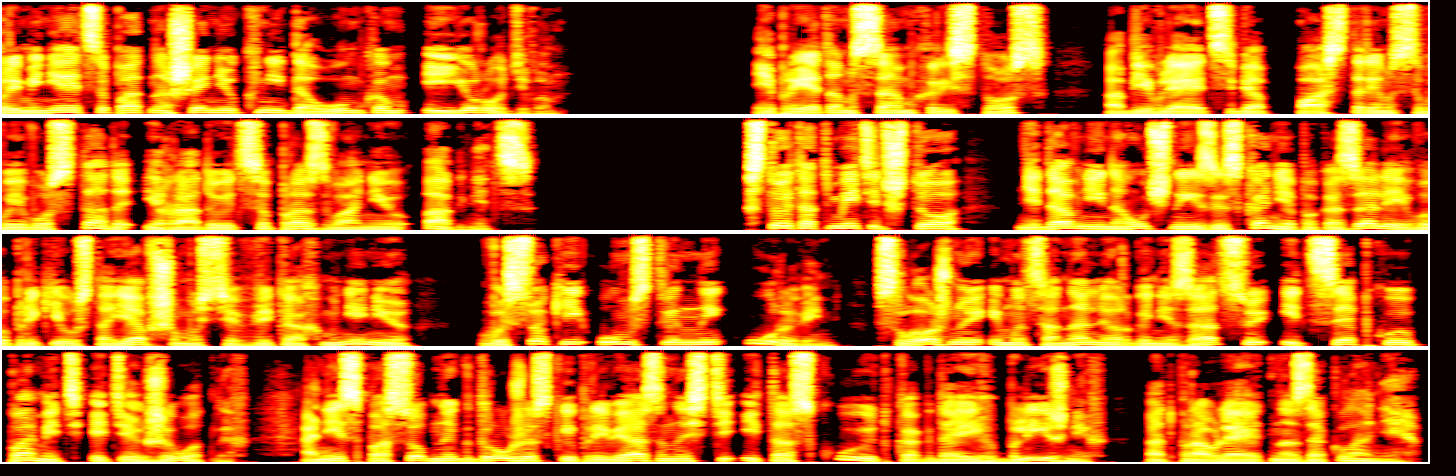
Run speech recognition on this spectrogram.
применяется по отношению к недоумкам и юродивым. И при этом сам Христос объявляет себя пастырем своего стада и радуется прозванию «агнец». Стоит отметить, что недавние научные изыскания показали, вопреки устоявшемуся в веках мнению, высокий умственный уровень, сложную эмоциональную организацию и цепкую память этих животных. Они способны к дружеской привязанности и тоскуют, когда их ближних отправляют на заклание.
